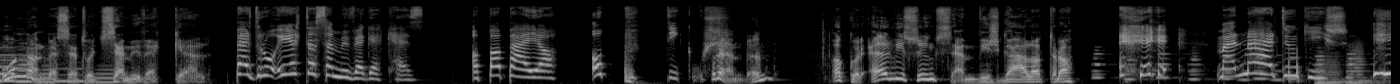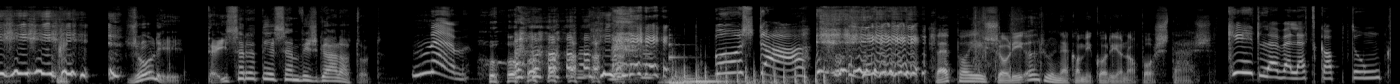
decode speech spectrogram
Honnan veszed, hogy szemüveg kell? Pedro ért a szemüvegekhez. A papája optikus. Rendben. Akkor elviszünk szemvizsgálatra. Már mehetünk is. Zsoli, te is szeretnél szemvizsgálatot? Nem. Posta! Peppa és Zsoli örülnek, amikor jön a postás. Két levelet kaptunk.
